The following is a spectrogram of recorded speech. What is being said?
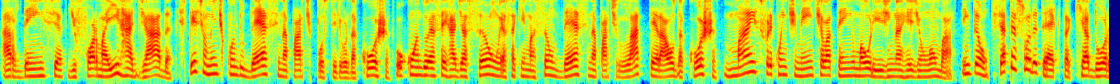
ardência de forma irradiada, especialmente quando desce na parte posterior da coxa, ou quando essa irradiação, essa queimação desce na parte lateral da coxa, mais frequentemente ela tem uma origem na região lombar. Então, se a pessoa detecta que a dor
